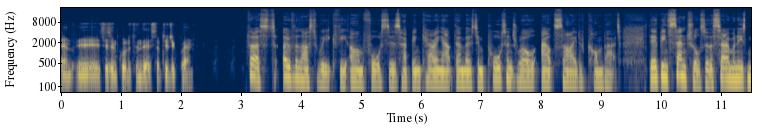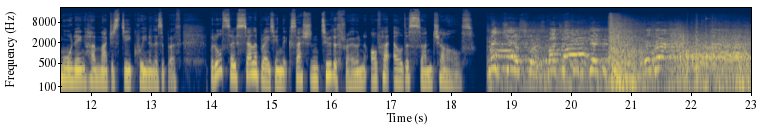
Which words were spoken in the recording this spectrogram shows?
and it is included in the strategic plan. First, over the last week, the armed forces have been carrying out their most important role outside of combat. They have been central to the ceremonies mourning Her Majesty Queen Elizabeth, but also celebrating the accession to the throne of her eldest son, Charles. Three cheers for His Majesty the King! Hip hip!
